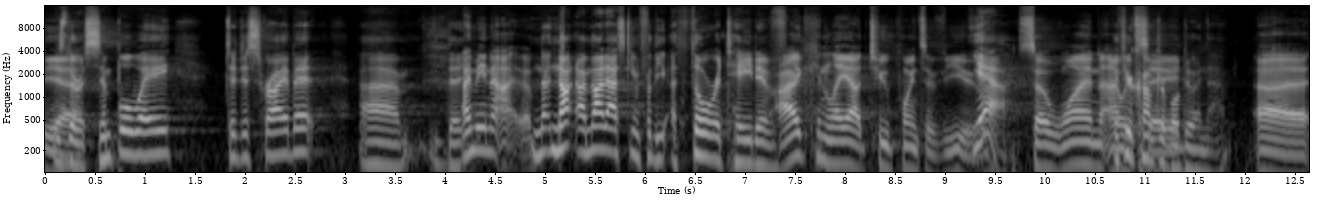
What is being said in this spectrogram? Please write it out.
Yeah. Is there a simple way to describe it? Um, that, I mean, I, n- not, I'm not asking for the authoritative. I can lay out two points of view. Yeah. So one, I if you're comfortable say, doing that. uh,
